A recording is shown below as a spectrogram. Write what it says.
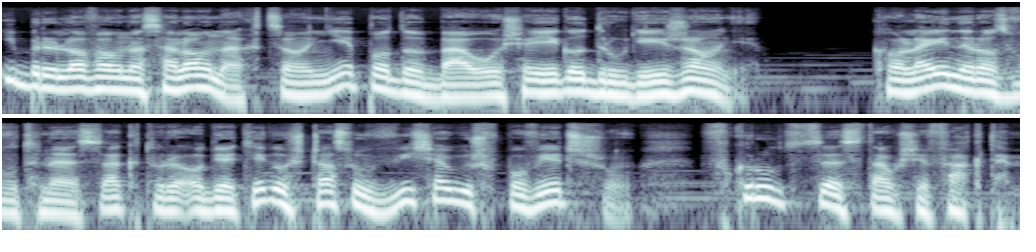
i brylował na salonach, co nie podobało się jego drugiej żonie. Kolejny rozwód Nessa, który od jakiegoś czasu wisiał już w powietrzu, wkrótce stał się faktem.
